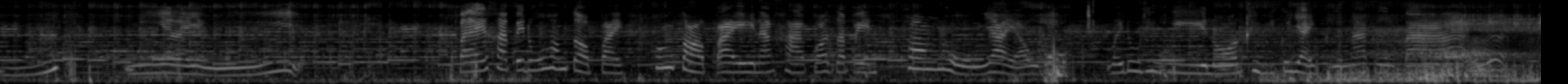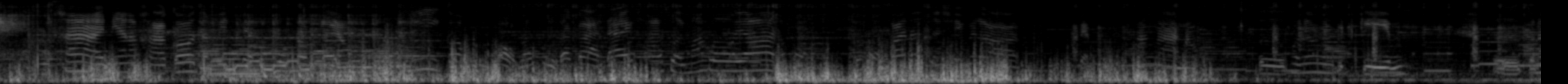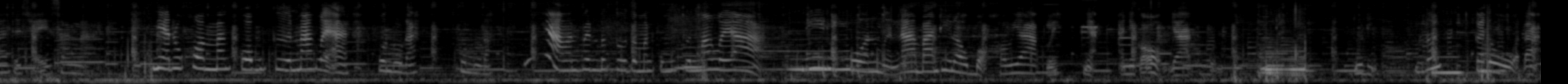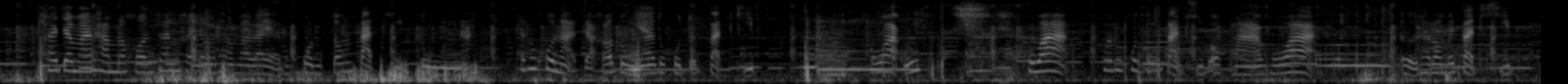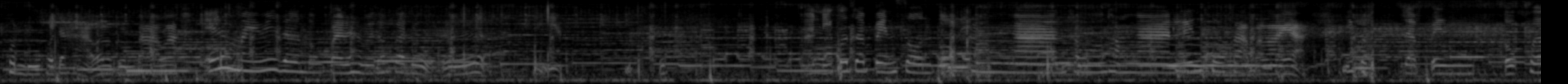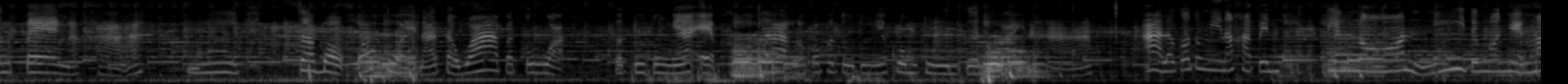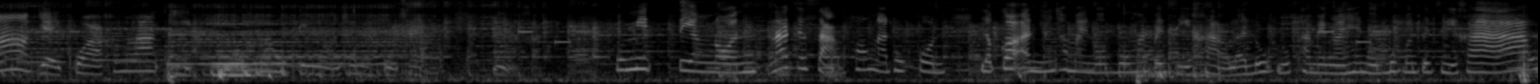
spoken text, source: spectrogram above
อไป ห้องต่อไปนะคะ ก็จะเป็นห้องโถงใหญ่เอาแบบไว้ดูทีวีเนาะทีวีก็ใหญ่เกินหน้าเกินตาเออค่ะเนี่ยนะคะก็จะเป็นแบบพวกระเบียงนี่ก็ออกมาสูดอากาศได้ค่ะสวยมากเลยอะเจ้าของบ้านน่าจะใช้เวลาแบบสร้างงานเนาะเออเพราะเนี่ยมันเป็นเกมเออก็น่าจะใช้สร้างงาน เนี่ยทุกคนมันกลมกลืนมากเลยอะคุณดูนะคุณดูนะเนี่ยมันเป็นประตูแต่มันกลมกลืนมากเลยอะนี่ทุกคนเหมือนหน้าบ้านที่เราบอกเขายากเลย เนี่ย อันนี้ก็ออกยากทุกคนดูดิมันต้องกระโดดอะใครจะมาทำละครสั้นใครจะมาทำอะไรอะทุกคนต้องตัดคลิปตรงนี้นะ ถ้าทุกคนอะจะเข้าตรงเนี้ยทุกคนต้องตัดคลิป เพราะว่าอุ้ยเพราะว่า พราะทุกคนต้องตัดคลิปออกมา เพราะว่า เออถ้าเราไม่ตัดคลิป คนดูเขาจะหาว่าเราเป็นบ้าว่า เอ๊ะทำไมไม่เดินตรงไปเลยทำไมต้องกระโดดเอออย่างเงี้ยอันนี้ก็จะเป็นโซนโต๊ะทำงานทำงานทำงานเล่นโทรศัพท์อะไรอะ นี่ก็จะเป็นโต๊ะเครื่องแป้งนะคะนี่จะบอกว่าสวยนะ แต่ว่าประตูอะ ประตูตรงเนี้ยแอบเข้ายากแล้วก็ประตูตรงเนี้ยกลมกลืนเกินไปนะคะอะแล้วก็ตรงนี้นะคะเป็นเตียงนอนนี่เตียงนอนใหญ่มากใหญ่กว่าข้างล่างอีกะทุกคน แล้วก็อันนี้ทำไมโน้ตบุ๊กมันเป็นสีขาวและลูกลูกทำยังไงให้โน้ตบุ๊กมันเป็นสีขาว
